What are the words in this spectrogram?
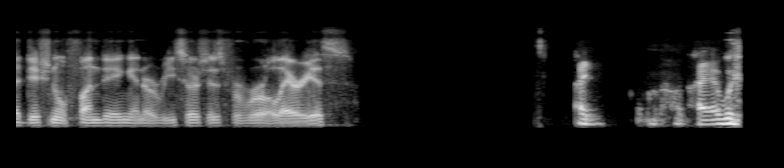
additional funding and or resources for rural areas? I would,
